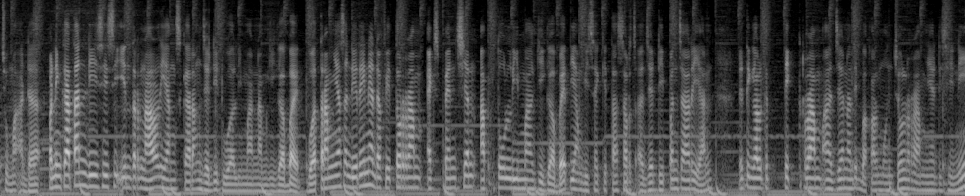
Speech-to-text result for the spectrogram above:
cuma ada peningkatan di sisi internal yang sekarang jadi 256 GB. Buat RAM-nya sendiri ini ada fitur RAM expansion up to 5 GB yang bisa kita search aja di pencarian. Ini tinggal ketik RAM aja nanti bakal muncul RAM-nya di sini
